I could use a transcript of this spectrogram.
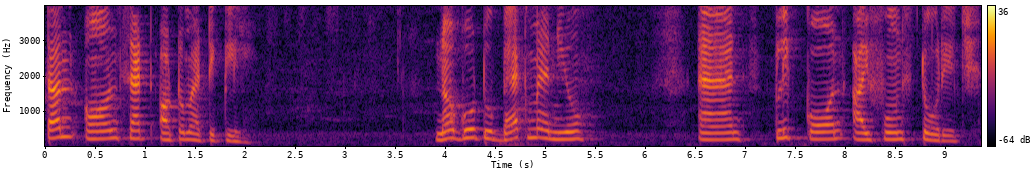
turn on set automatically. Now go to back menu and click on iPhone storage.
